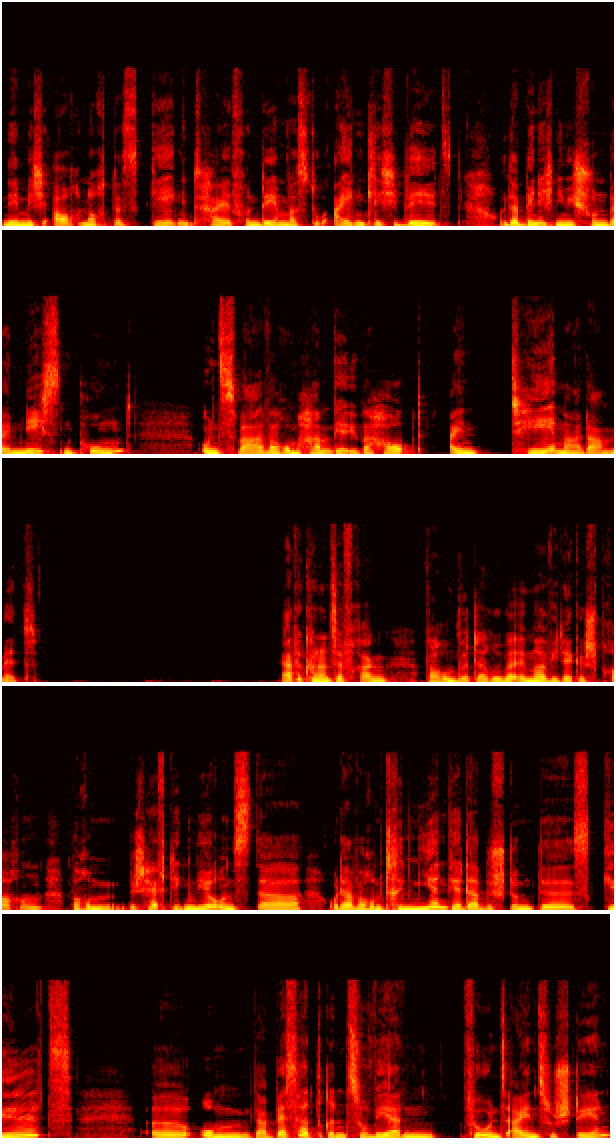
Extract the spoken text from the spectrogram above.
nämlich auch noch das Gegenteil von dem, was du eigentlich willst. Und da bin ich nämlich schon beim nächsten Punkt. Und zwar, warum haben wir überhaupt ein Thema damit? Ja, wir können uns ja fragen, warum wird darüber immer wieder gesprochen? Warum beschäftigen wir uns da? Oder warum trainieren wir da bestimmte Skills, äh, um da besser drin zu werden, für uns einzustehen?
